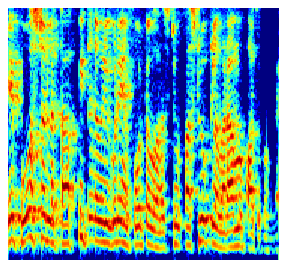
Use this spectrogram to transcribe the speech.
ஏ போஸ்டர்ல தப்பி தவறி கூட என் போட்டோ ஃபர்ஸ்ட் ஃபர்ஸ்ட் லுக்ல வராம பாத்துக்கோங்க.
